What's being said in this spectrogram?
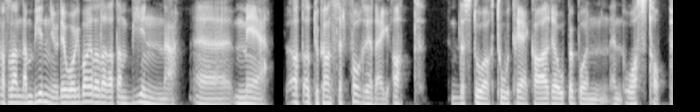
altså, den, den begynner jo Det er jo også bare det der at den begynner eh, med at, at du kan se for deg at det står to-tre karer oppe på en, en åstopp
